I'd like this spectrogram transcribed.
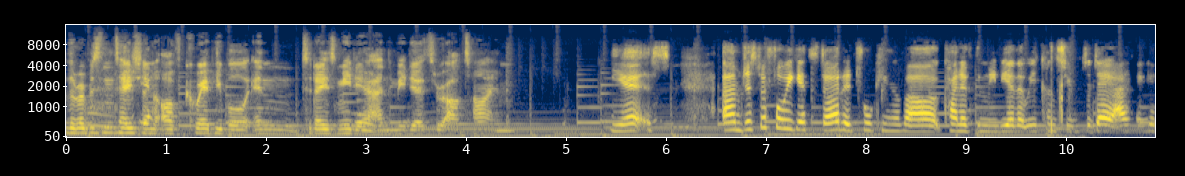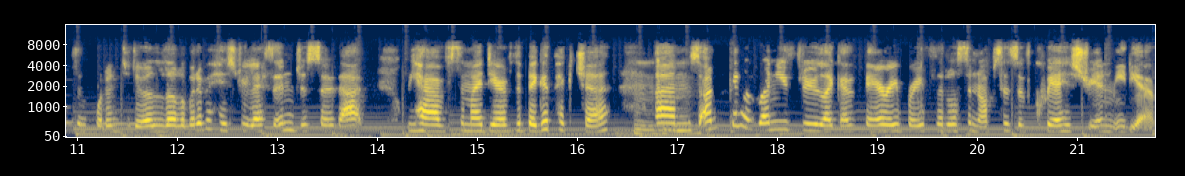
the representation of queer people in today's media and the media throughout time. Yes. Um, just before we get started talking about kind of the media that we consume today, I think it's important to do a little bit of a history lesson just so that we have some idea of the bigger picture. Mhm. Um, so I'm going to run you through like a very brief little synopsis of queer history and media.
